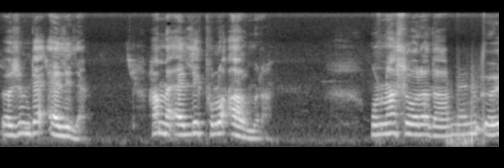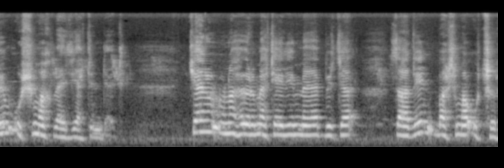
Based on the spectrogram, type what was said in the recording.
Özüm də 50-ləm. Amma 50 pulu almıram. Ondan sonra da mənim öyüm uçmaq vəziyyətindədir. Gəlin ona hörmət eləyin, mənə bircə zadin başıma uçur.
